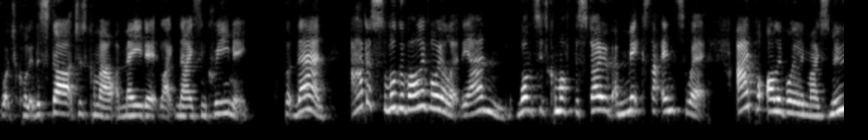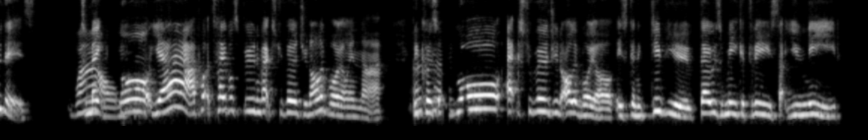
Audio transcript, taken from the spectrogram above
what do you call it the starch has come out and made it like nice and creamy but then add a slug of olive oil at the end once it's come off the stove and mix that into it i put olive oil in my smoothies Wow. to make sure yeah i put a tablespoon of extra virgin olive oil in there because Okay. raw extra virgin olive oil is going to give you those omega 3s that you need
